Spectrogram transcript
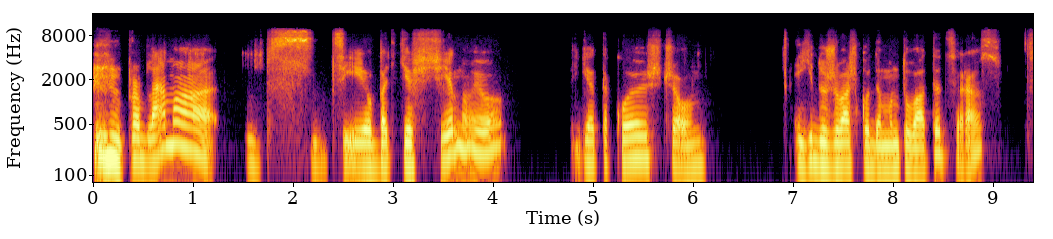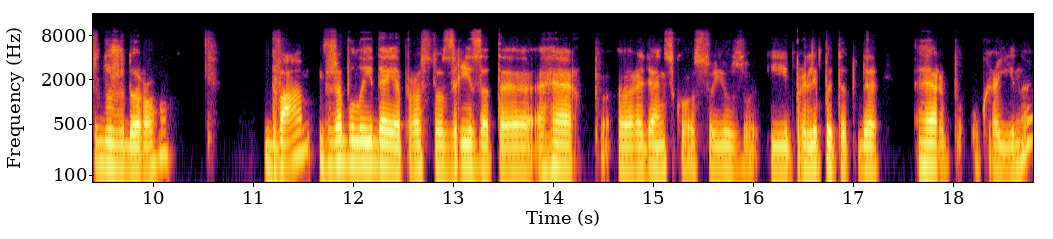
проблема з цією батьківщиною є такою, що її дуже важко демонтувати. Це раз, це дуже дорого. Два, вже були ідеї просто зрізати герб Радянського Союзу і приліпити туди герб України.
